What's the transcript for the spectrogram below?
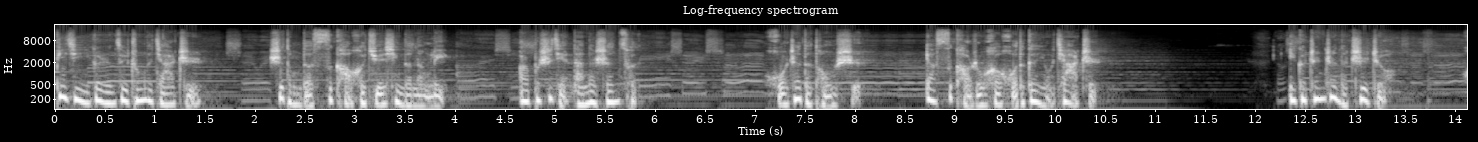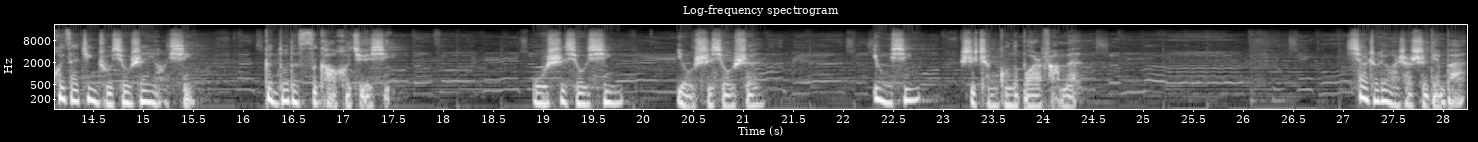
毕竟，一个人最终的价值，是懂得思考和觉醒的能力。而不是简单的生存。活着的同时，要思考如何活得更有价值。一个真正的智者，会在近处修身养性，更多的思考和觉醒。无事修心，有事修身。用心是成功的不二法门。下周六晚上十点半，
